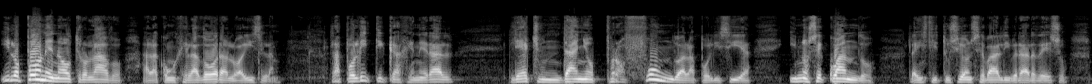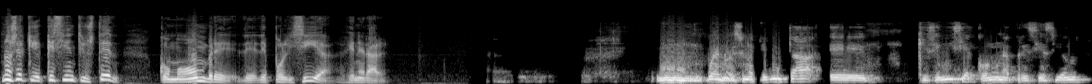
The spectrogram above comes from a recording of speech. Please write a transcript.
y lo ponen a otro lado, a la congeladora lo aíslan. La política general le ha hecho un daño profundo a la policía y no sé cuándo la institución se va a librar de eso. No sé qué, siente usted como hombre de, policía general? Mm, bueno, es una pregunta eh, que se inicia con una apreciación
